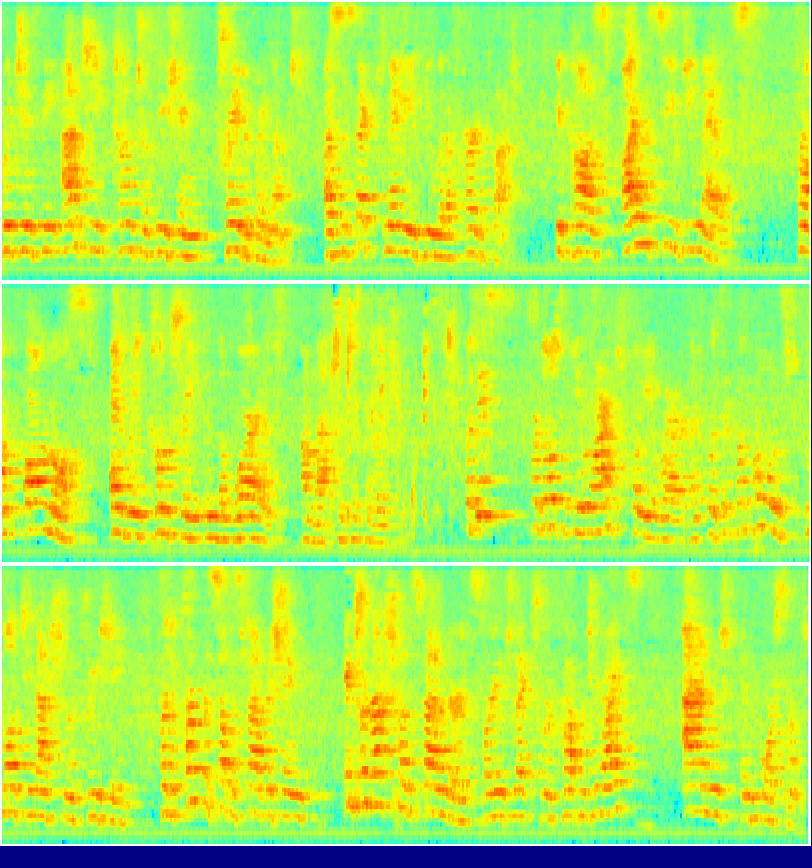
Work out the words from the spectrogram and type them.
which is the Anti-Counterfeiting Trade Agreement. I suspect many of you will have heard of that because I received emails from almost every country in the world on that particular issue. But this, for those of you who aren't fully aware of it, was a proposed multinational treaty for the purpose of establishing international standards for intellectual property rights and enforcement.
